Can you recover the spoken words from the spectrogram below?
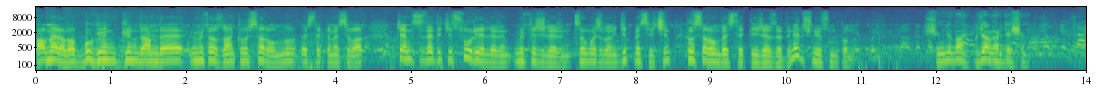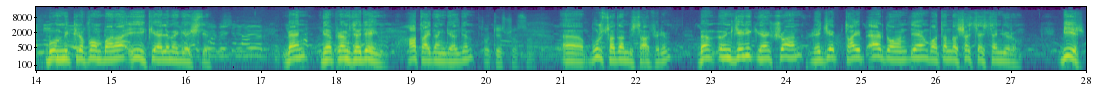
Abi merhaba. Bugün gündemde Ümit Özdağ Kılıçdaroğlu'nu desteklemesi var. Kendisi dedi ki Suriyelilerin, mültecilerin, sığınmacıların gitmesi için Kılıçdaroğlu'nu destekleyeceğiz dedi. Ne düşünüyorsun bu konuda? Şimdi bak güzel kardeşim. Bu mikrofon bana iyi ki elime geçti. Ben depremzedeyim. Hatay'dan geldim. Çok geçmiş olsun. Ee, Bursa'dan misafirim. Ben öncelikle şu an Recep Tayyip Erdoğan diyen vatandaşa sesleniyorum. Bir,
